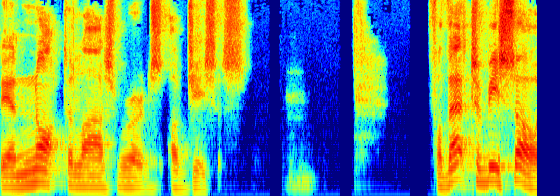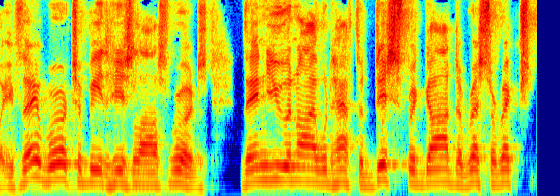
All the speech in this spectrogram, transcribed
they're not the last words of Jesus. for that to be so, if they were to be his last words, then you and I would have to disregard the resurrection.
